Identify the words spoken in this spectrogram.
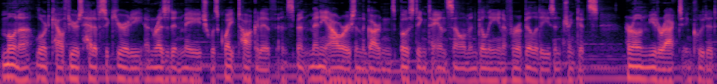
Mona, Lord Calfear's head of security and resident mage, was quite talkative and spent many hours in the gardens boasting to Anselm and Galeen of her abilities and trinkets, her own mutaract included.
